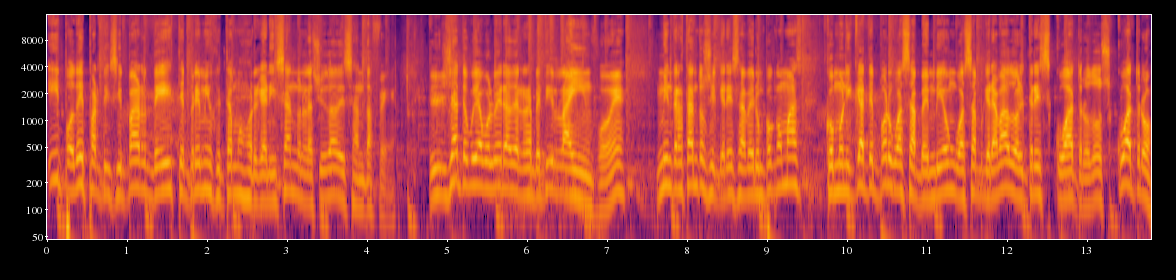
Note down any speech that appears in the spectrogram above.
y podés participar de este premio que estamos organizando en la ciudad de Santa Fe. Ya te voy a volver a repetir la info, ¿eh? Mientras tanto, si querés saber un poco más, comunicate por WhatsApp. Envía un WhatsApp grabado al 3424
